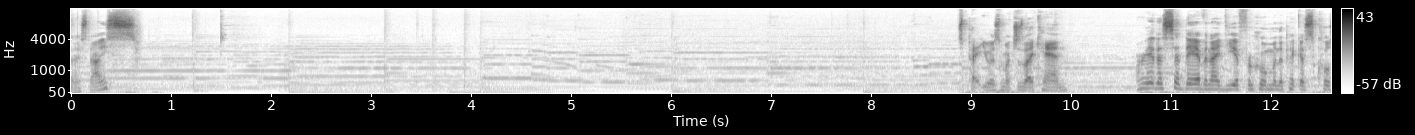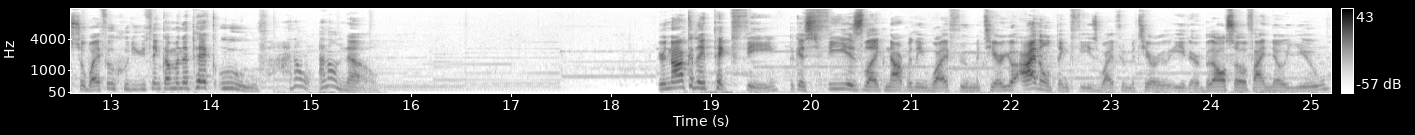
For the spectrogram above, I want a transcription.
Nice, nice. Just pet you as much as I can. Arietta said they have an idea for who I'm gonna pick as Cold Steel waifu. Who do you think I'm gonna pick? Ooh, I don't, I don't know. You're not gonna pick Fie because Fie is like not really waifu material. I don't think Fie is waifu material either. But also, if I know you,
